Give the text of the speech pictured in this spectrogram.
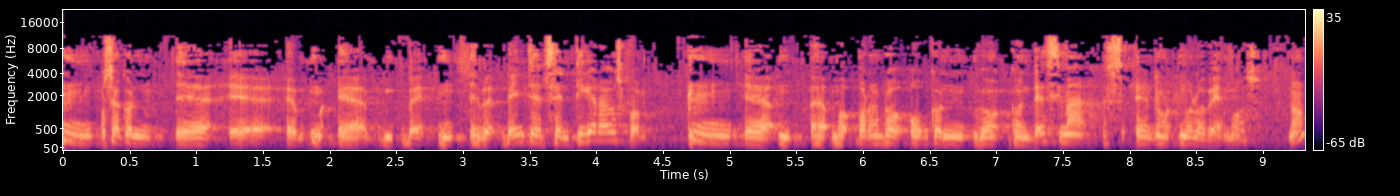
o, sea, con 20 centígrados, por, ejemplo, o con, décimas, no, lo vemos, ¿no?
